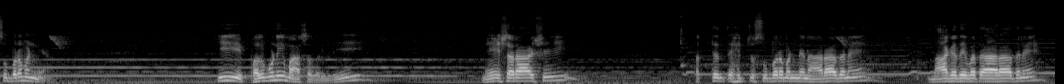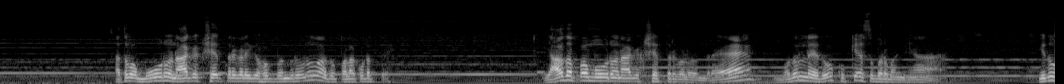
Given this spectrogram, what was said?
ಸುಬ್ರಹ್ಮಣ್ಯ. ಈ ಫಲ್ಗುಣಿ ಮಾಸದಲ್ಲಿ ಮೇಷರಾಶಿ ಅತ್ಯಂತ ಹೆಚ್ಚು ಸುಬ್ರಹ್ಮಣ್ಯನ ಆರಾಧನೆ, ನಾಗದೇವತೆ ಆರಾಧನೆ, ಅಥವಾ ಮೂರು ನಾಗಕ್ಷೇತ್ರಗಳಿಗೆ ಹೋಗಿ ಬಂದ್ರೂ ಅದು ಫಲ ಕೊಡುತ್ತೆ. ಯಾವುದಪ್ಪ ಮೂರು ನಾಗಕ್ಷೇತ್ರಗಳು ಅಂದರೆ? ಮೊದಲನೇದು ಕುಕ್ಕೆ ಸುಬ್ರಹ್ಮಣ್ಯ. ಇದು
